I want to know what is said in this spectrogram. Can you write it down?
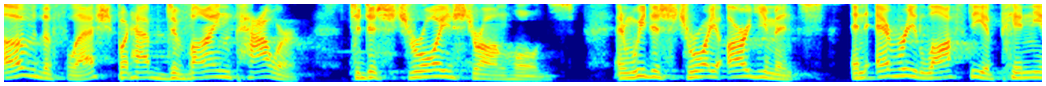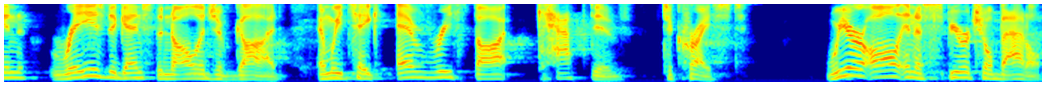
of the flesh, but have divine power to destroy strongholds. And we destroy arguments and every lofty opinion raised against the knowledge of God. And we take every thought captive to Christ. We are all in a spiritual battle.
